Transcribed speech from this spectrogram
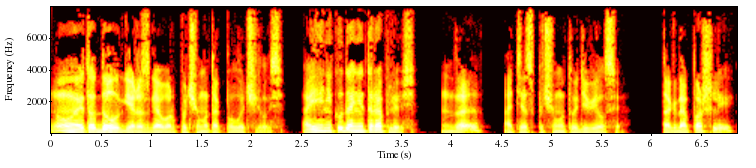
«Ну, это долгий разговор, почему так получилось. А я никуда не тороплюсь». «Да?» — отец почему-то удивился. «Тогда пошли».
